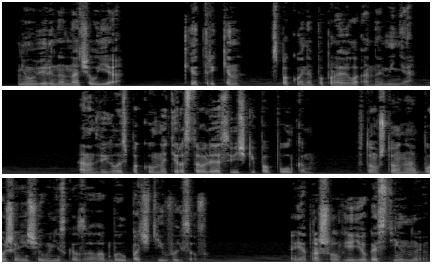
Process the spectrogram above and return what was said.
— неуверенно начал я. «Кетрикин», — спокойно поправила она меня. Она двигалась по комнате, расставляя свечки по полкам. В том, что она больше ничего не сказала, был почти вызов. Я прошел в ее гостиную.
